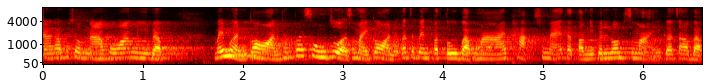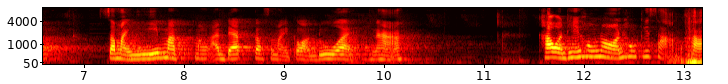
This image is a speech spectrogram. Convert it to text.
นะท่านผู้ชมนะเพราะว่ามีแบบไม่เหมือนก่อนถ้าเป็นทรงจั่วสมัยก่อนเนี่ยก็จะเป็นประตูแบบไม้ผักใช่ไหมแต่ตอนนี้เป็นร่วมสมัยก็จะเอาแบบสมัยนี้มามังอัดแอปกับสมัยก่อนด้วยนะคะเข้ากันที่ห้องนอนห้องที่ 3 ค่ะ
